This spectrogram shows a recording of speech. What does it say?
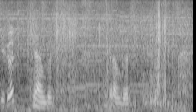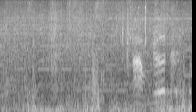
You good? Yeah, I'm good. Good, I'm good. I'm good.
